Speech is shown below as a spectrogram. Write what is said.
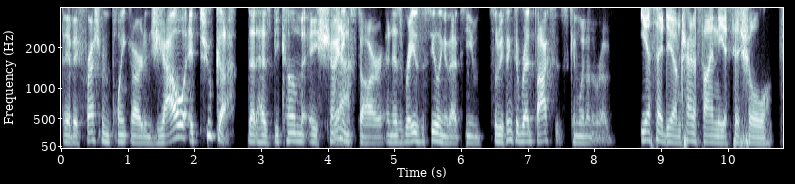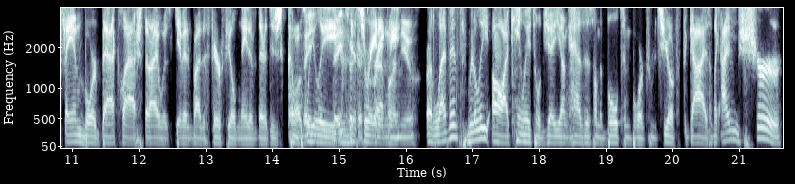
They have a freshman point guard, in Jao Ituka, that has become a shining Yeah. star and has raised the ceiling of that team. So we think the Red Foxes can win on the road. Yes, I do. I'm trying to find the official fan board backlash that I was given by the Fairfield native there. They're just Oh, they- completely they, eviscerating me. 11th? Really? Oh, I can't wait till Jay Young has this on the bulletin board for material for the guys. I'm like, I'm sure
